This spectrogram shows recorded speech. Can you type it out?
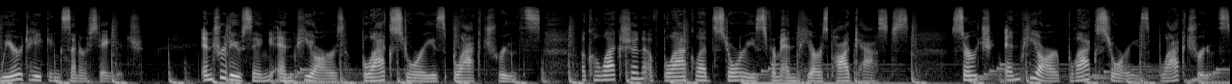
we're taking center stage. Introducing NPR's Black Stories, Black Truths, a collection of Black led stories from NPR's podcasts. Search NPR Black Stories, Black Truths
